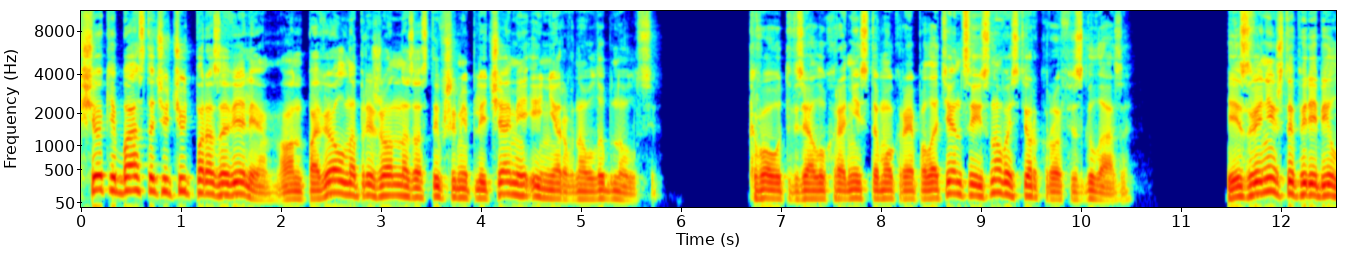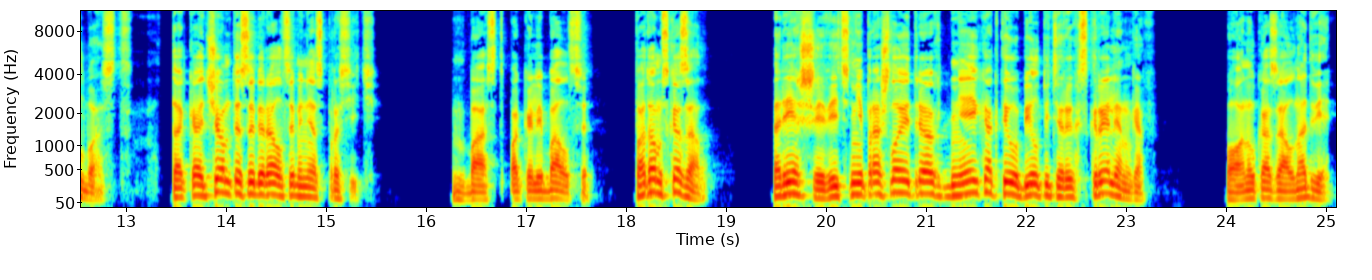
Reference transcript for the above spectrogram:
Щеки Баста чуть-чуть порозовели, он повел напряженно застывшими плечами и нервно улыбнулся. Квоут взял у хрониста мокрое полотенце и снова стер кровь из глаза. «Извини, что перебил, Баст. Так о чем ты собирался меня спросить?» Баст поколебался. Потом сказал. «Реши, ведь не прошло и трех дней, как ты убил пятерых скреллингов». Он указал на дверь.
